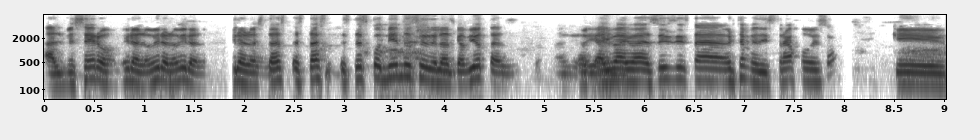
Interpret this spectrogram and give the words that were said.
al mesero. Míralo, míralo, míralo. Míralo, está, está, está escondiéndose de las gaviotas. Ahí va, ahí va. Sí, sí, está. Ahorita me distrajo eso. Que.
